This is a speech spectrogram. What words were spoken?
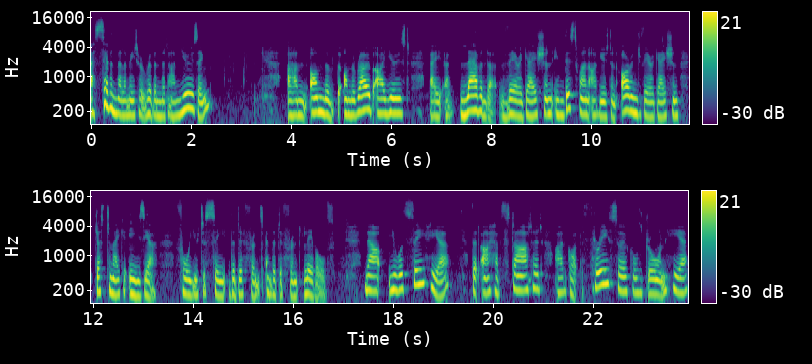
a 7 millimetre ribbon that I'm using. Um, on, the, the, on the robe, I used a, a, lavender variegation. In this one, I've used an orange variegation just to make it easier for you to see the difference and the different levels. Now, you will see here that I have started, I've got three circles drawn here,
